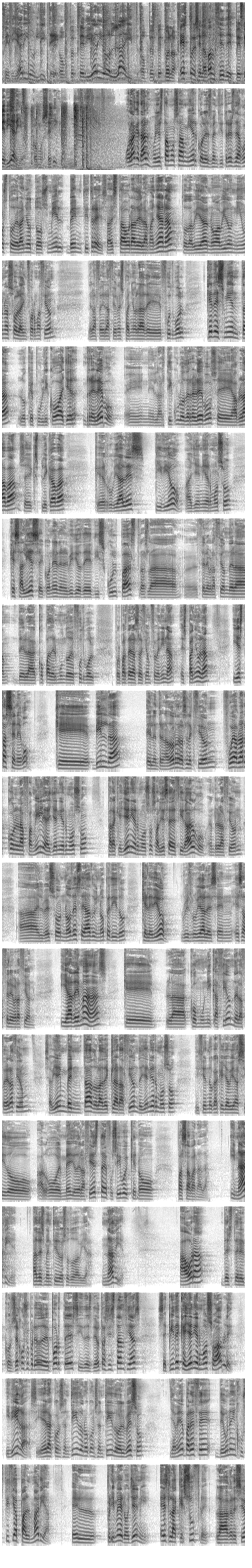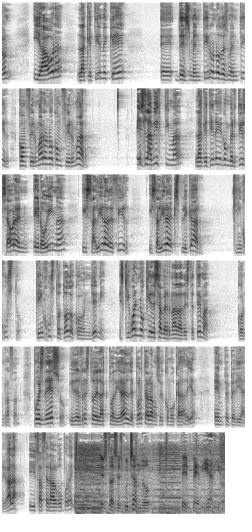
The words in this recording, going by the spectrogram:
Pepe Diario Lite o Pepe Diario Light o Pepe... Bueno, esto es el avance de Pepe Diario, como se diga. Hola, ¿qué tal? Hoy estamos a miércoles 23 de agosto del año 2023. A esta hora de la mañana todavía no ha habido ni una sola información de la Federación Española de Fútbol que desmienta lo que publicó ayer Relevo. En el artículo de Relevo se hablaba, se explicaba que Rubiales pidió a Jenny Hermoso que saliese con él en el vídeo de disculpas tras la eh, celebración de la, de la Copa del Mundo de Fútbol por parte de la selección femenina española, y esta se negó. Que Bilda, el entrenador de la selección, fue a hablar con la familia de Jenny Hermoso para que Jenny Hermoso saliese a decir algo en relación al beso no deseado y no pedido que le dio Luis Rubiales en esa celebración. Y además que la comunicación de la federación se había inventado la declaración de Jenny Hermoso diciendo que aquello había sido algo en medio de la fiesta, efusivo y que no pasaba nada. Y nadie ha desmentido eso todavía. Nadie. Ahora, desde el Consejo Superior de Deportes y desde otras instancias, se pide que Jenny Hermoso hable y diga si era consentido o no consentido el beso. Y a mí me parece de una injusticia palmaria. El primero, Jenny, es la que sufre la agresión y ahora la que tiene que eh, desmentir o no desmentir, confirmar o no confirmar. Es la víctima la que tiene que convertirse ahora en heroína y salir a decir y salir a explicar. Qué injusto, qué injusto todo con Jenny. Es que igual no quiere saber nada de este tema. Con razón. Pues de eso y del resto de la actualidad del deporte hablamos hoy como cada día en Pepe Diario. ¡Hala! ¿Hizo hacer algo por ahí? Estás escuchando Pepe Diario.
